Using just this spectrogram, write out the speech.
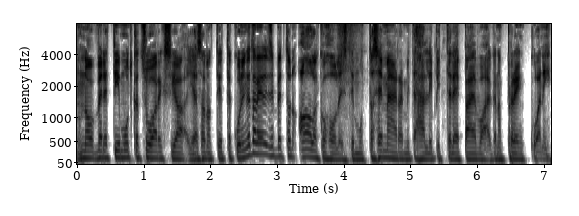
no vedettiin mutkat suoriksi ja, ja sanottiin, että kuningatar Elisabeth on alkoholisti, mutta se määrä, mitä hän lipittelee päivän aikana prenkkua, niin...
